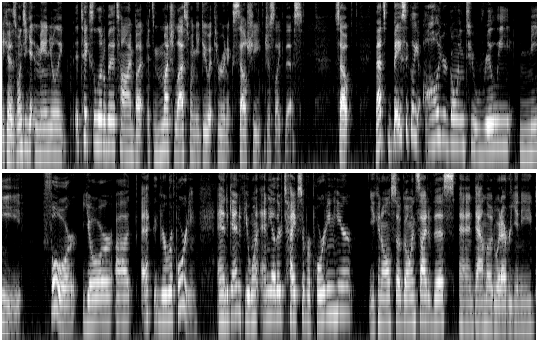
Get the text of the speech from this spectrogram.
because once you get in manually, it takes a little bit of time, but it's much less when you do it through an Excel sheet just like this. So that's basically all you're going to really need for your uh, your reporting. And again, if you want any other types of reporting here, you can also go inside of this and download whatever you need.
